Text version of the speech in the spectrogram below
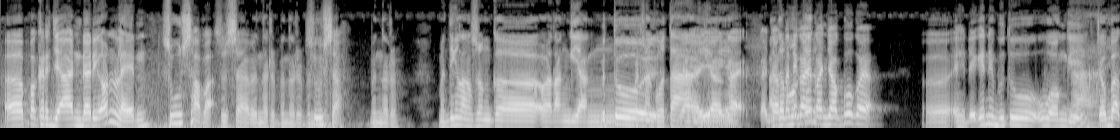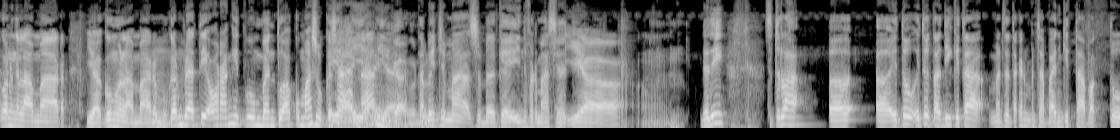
eh, pekerjaan dari online susah pak Susah bener bener bener. susah Bener. Mending langsung ke orang yang betul bersangkutan ya, gitu ya, ya. kayak, Atau mungkin kayak koncoku kayak eh eh dek ini butuh uang gitu Ah, coba iya. kon ngelamar ya aku ngelamar Hmm. bukan berarti orang itu membantu aku masuk ke Iya, sana iya, iya. enggak ngono. Tapi cuma sebagai informasi aja. iya Jadi setelah eh, eh, itu itu tadi kita menceritakan pencapaian kita waktu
